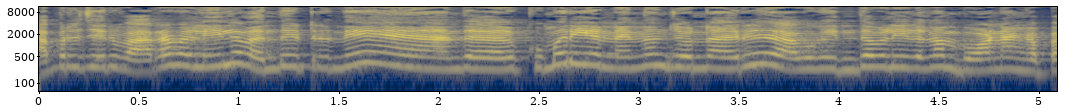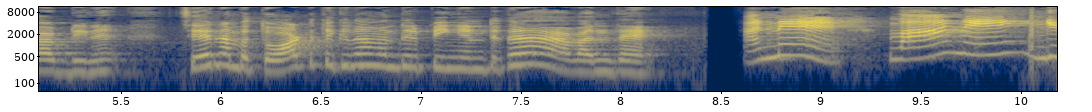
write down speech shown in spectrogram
அப்புறம் சரி வர வழியில் வந்துட்டு இருந்தேன். அந்த குமரி அண்ணன் தான் சொன்னார் அவங்க இந்த வழியில தான் போனாங்கப்பா அப்படின்னு. சரி நம்ம தோட்டத்துக்கு தான் வந்திருப்பீங்கன்ட்டு தான் வந்தேன். அண்ணே வாண்ணே இங்க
